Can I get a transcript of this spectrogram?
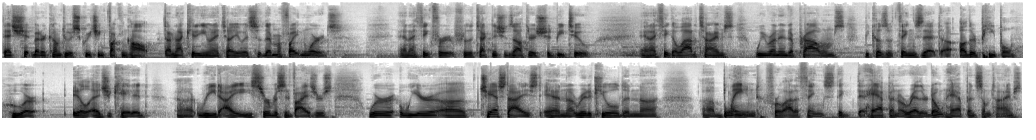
that shit better come to a screeching fucking halt. I'm not kidding you when I tell you it's them are fighting words. And I think for, for the technicians out there, it should be too. And I think a lot of times we run into problems because of things that uh, other people who are ill educated uh, read, i.e., service advisors, we're we're uh, chastised and uh, ridiculed and uh, uh, blamed for a lot of things that, that, happen, or rather don't happen sometimes,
